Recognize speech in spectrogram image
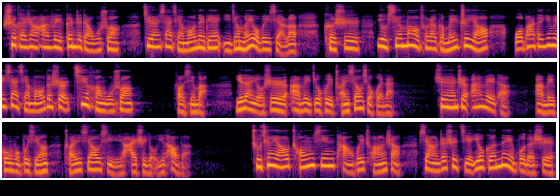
是该让暗卫跟着点无双。既然夏浅谋那边已经没有危险了，可是又先冒出来个梅之遥，我怕他因为夏浅谋的事儿记恨无双。放心吧。”一旦有事，暗卫就会传消息回来。轩辕志安慰他：“暗卫功夫不行，传消息还是有一套的。”楚清瑶重新躺回床上，想着是解忧阁内部的事，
